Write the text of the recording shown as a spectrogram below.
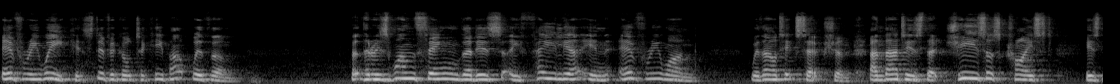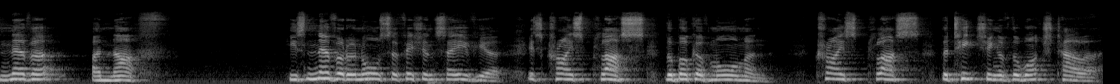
every week. It's difficult to keep up with them. But there is one thing that is a failure in everyone, without exception, and that is that Jesus Christ is never enough. He's never an all sufficient Saviour. It's Christ plus the Book of Mormon, Christ plus the teaching of the watchtower,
